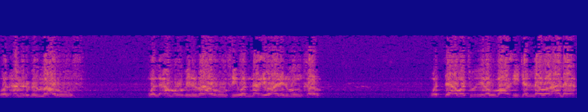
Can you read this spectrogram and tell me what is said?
والأمر بالمعروف والأمر بالمعروف والنهي عن المنكر والدعوة إلى الله جل وعلا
